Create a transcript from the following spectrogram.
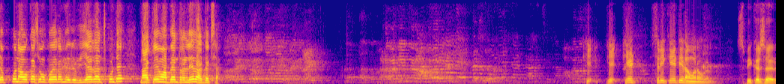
చెప్పుకునే అవకాశం ఒకవేళ మీరు వియ్యదలుచుకుంటే నాకేం అభ్యంతరం లేదు అధ్యక్ష. శ్రీ కేటీ రామారావు గారు. స్పీకర్ సార్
